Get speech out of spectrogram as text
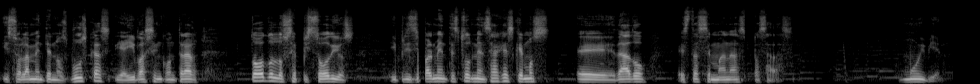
y solamente nos buscas y ahí vas a encontrar todos los episodios y principalmente estos mensajes que hemos eh, dado estas semanas pasadas. Muy bien.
